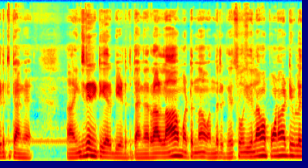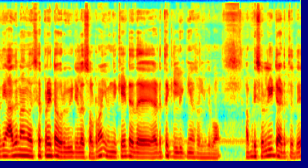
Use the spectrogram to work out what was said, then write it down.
எடுத்துட்டாங்க. இன்ஜினியரிங் டிஆர்பி எடுத்துட்டாங்க. ரா லா மட்டும்தான் வந்திருக்கு. ஸோ இது இல்லாமல் போன வாட்டி உள்ளதையும் அது நாங்கள் செப்பரேட்டாக ஒரு வீடியோவில் சொல்கிறோம் இவங்க கேட்டதை அடுத்த கேள்விக்கும் சொல்லிடுவோம் அப்படி சொல்லிட்டு அடுத்தது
